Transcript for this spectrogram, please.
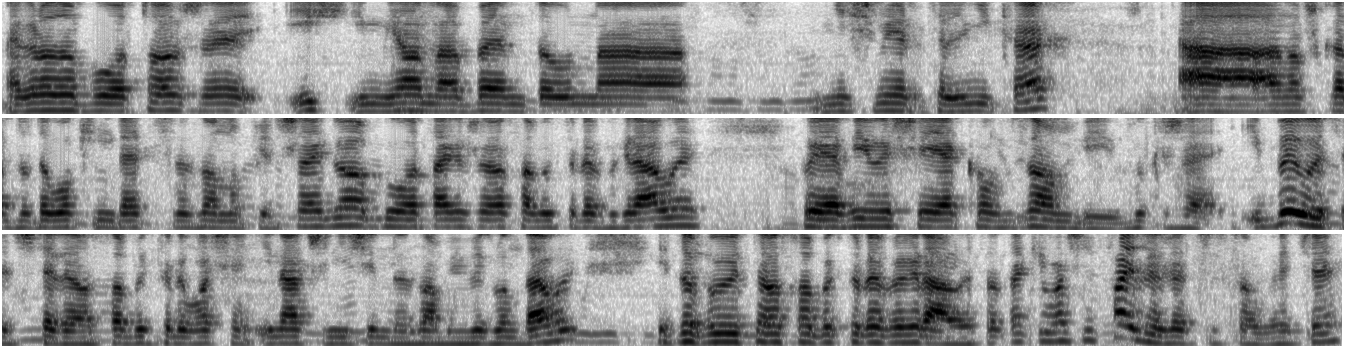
nagrodą było to, że ich imiona będą na nieśmiertelnikach, a na przykład do The Walking Dead sezonu pierwszego było tak, że osoby, które wygrały, pojawiły się jako w zombie w grze. I były te cztery osoby, które właśnie inaczej niż inne zombie wyglądały i to były te osoby, które wygrały. To takie właśnie fajne rzeczy są, wiecie?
